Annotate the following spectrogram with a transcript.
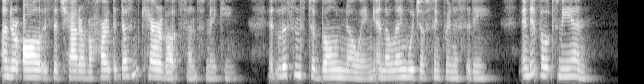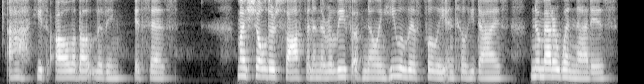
Under all is the chatter of a heart that doesn't care about sense making. It listens to bone knowing and the language of synchronicity, and it votes me in. Ah, he's all about living, it says. My shoulders soften in the relief of knowing he will live fully until he dies, no matter when that is.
